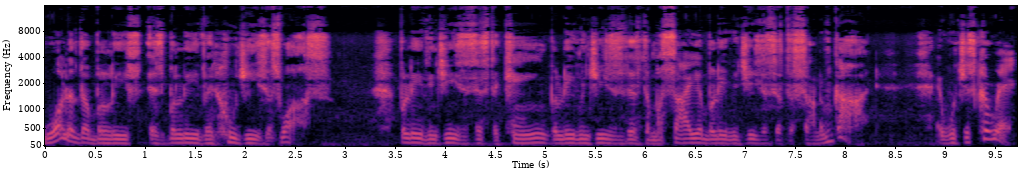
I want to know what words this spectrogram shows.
One of the beliefs is believing who Jesus was. Believing Jesus is the King, believing Jesus is the Messiah, believing Jesus is the Son of God, which is correct.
